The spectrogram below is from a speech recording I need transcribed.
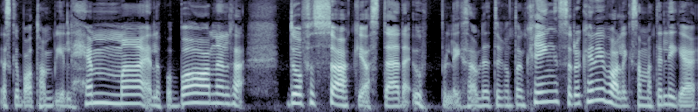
jag ska bara ta en bild hemma eller på barnen. Eller så här. Då försöker jag städa upp liksom, lite runt omkring. Så då kan det vara liksom, att det ligger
